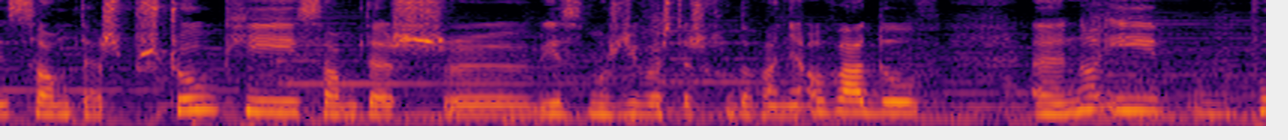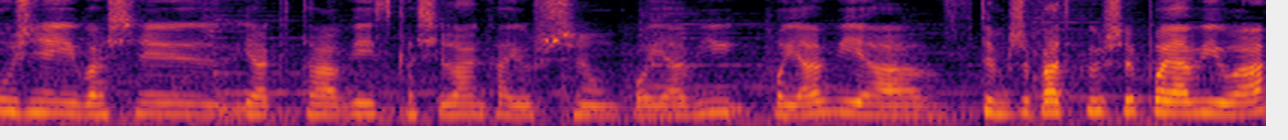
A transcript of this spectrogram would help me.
y, są też pszczółki, są też, y, jest możliwość też hodowania owadów, E, No i później właśnie jak ta wiejska sielanka już się pojawi, pojawi, a w tym przypadku już się pojawiła,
